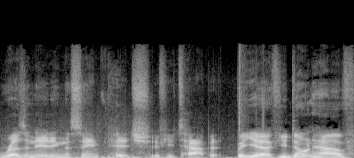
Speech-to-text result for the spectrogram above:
resonating the same pitch if you tap it. But yeah, if you don't have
